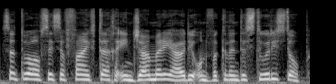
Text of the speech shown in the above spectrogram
Sin 1256 en Jamari hou die ontwikkelende stories dop.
